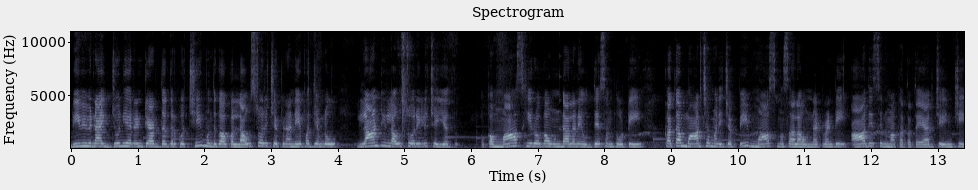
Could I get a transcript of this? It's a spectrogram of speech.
వివి వినాయక్ జూనియర్ ఎన్టీఆర్ దగ్గరకు వచ్చి ముందుగా ఒక లవ్ స్టోరీ చెప్పిన నేపథ్యంలో ఇలాంటి లవ్ స్టోరీలు చేయొద్దు ఒక మాస్ హీరోగా ఉండాలనే ఉద్దేశంతో కథ మార్చమని చెప్పి మాస్ మసాలా ఉన్నటువంటి ఆది సినిమా కథ తయారు చేయించి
